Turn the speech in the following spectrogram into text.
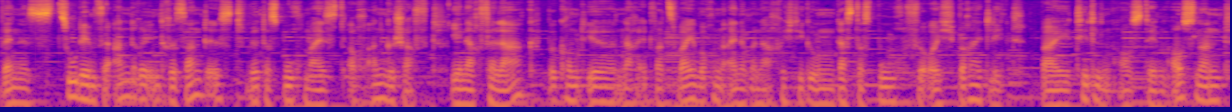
Wenn es zudem für andere interessant ist, wird das Buch meist auch angeschafft. Je nach Verlag bekommt ihr nach etwa zwei Wochen eine Benachrichtigung, dass das Buch für euch bereit liegt. Bei Titeln aus dem Ausland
